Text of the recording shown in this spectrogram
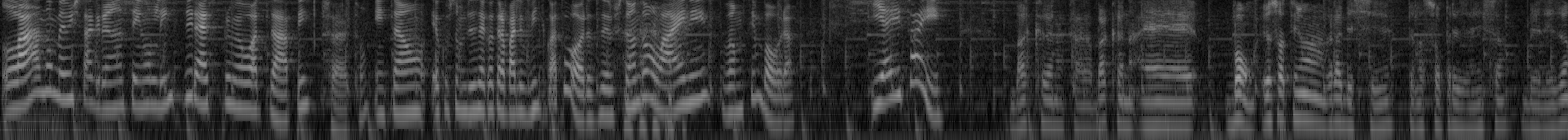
Lá no meu Instagram tem um link direto pro meu WhatsApp. Certo. Então, eu costumo dizer que eu trabalho 24 horas. Eu estando online, vamos embora. E é isso aí. Bacana, cara, bacana. É, bom, eu só tenho a agradecer pela sua presença, beleza?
